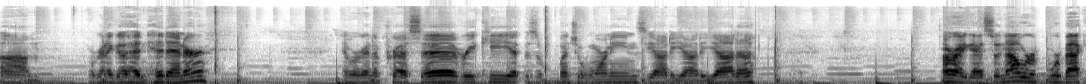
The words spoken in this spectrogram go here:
um, we're gonna go ahead and hit enter. And we're gonna press every key. Yep, there's a bunch of warnings, yada, yada, yada. All right, guys, so now we're, we're back,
